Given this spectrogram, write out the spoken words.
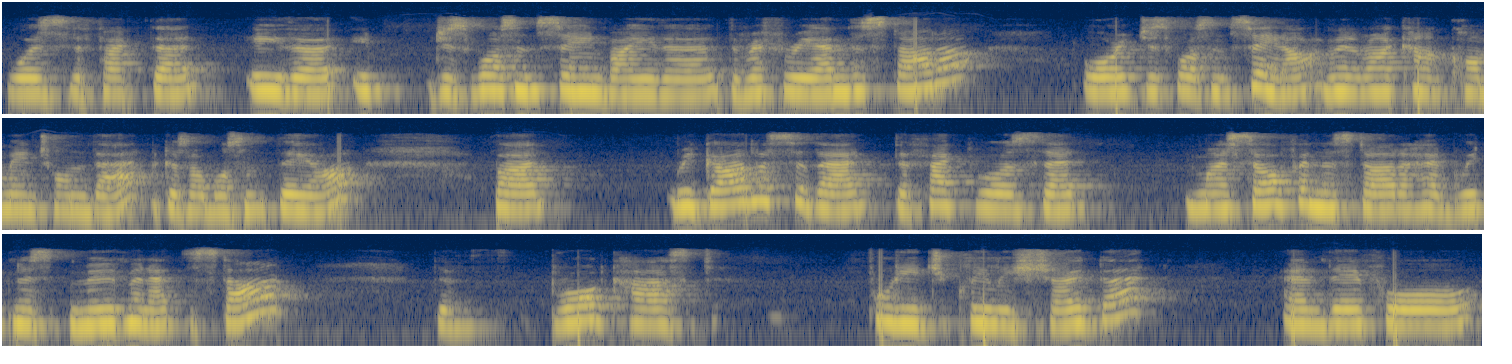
was the fact that either it just wasn't seen by either the referee and the starter, or it just wasn't seen. I mean, I can't comment on that because I wasn't there, but regardless of that, the fact was that myself and the starter had witnessed movement at the start. The broadcast footage clearly showed that, and therefore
